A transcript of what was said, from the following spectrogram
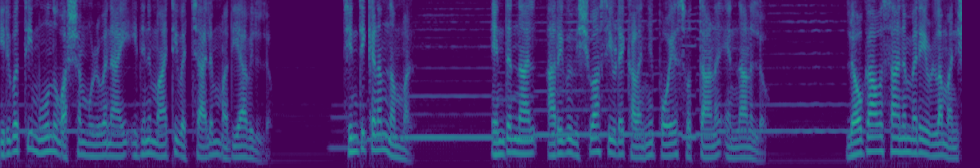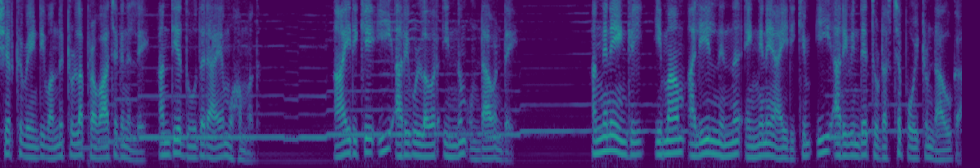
ഇരുപത്തിമൂന്ന് വർഷം മുഴുവനായി ഇതിന് മാറ്റിവെച്ചാലും മതിയാവില്ലല്ലോ. ചിന്തിക്കണം നമ്മൾ. എന്തെന്നാൽ അറിവ് വിശ്വാസിയുടെ കളഞ്ഞു പോയ സ്വത്താണ് എന്നാണല്ലോ. ലോകാവസാനം വരെയുള്ള മനുഷ്യർക്ക് വേണ്ടി വന്നിട്ടുള്ള പ്രവാചകനല്ലേ അന്ത്യദൂതരായ മുഹമ്മദ്? ആയിരിക്കെ ഈ അറിവുള്ളവർ ഇന്നും ഉണ്ടാവണ്ടേ? അങ്ങനെയെങ്കിൽ ഇമാം അലിയിൽ നിന്ന് എങ്ങനെയായിരിക്കും ഈ അറിവിന്റെ തുടർച്ച പോയിട്ടുണ്ടാവുക?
